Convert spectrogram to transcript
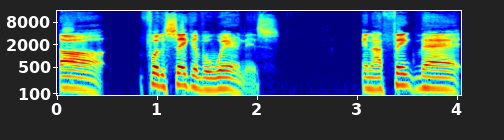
Uh, for the sake of awareness. And I think that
